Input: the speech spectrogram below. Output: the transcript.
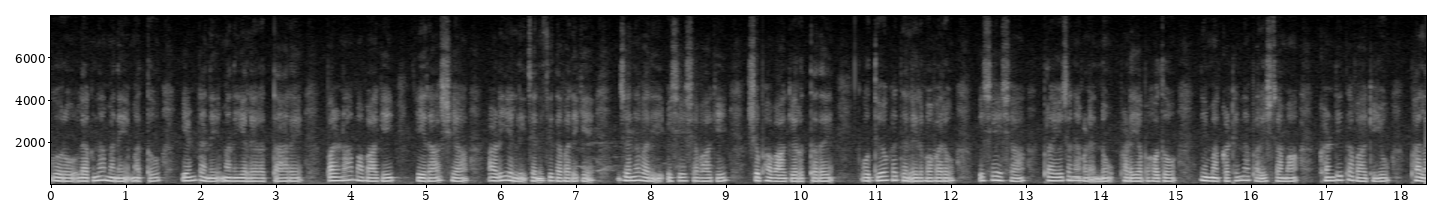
ಗುರು ಲಗ್ನ ಮನೆ ಮತ್ತು ಎಂಟನೇ ಮನೆಯಲ್ಲಿರುತ್ತಾರೆ. ಪರಿಣಾಮವಾಗಿ ಈ ರಾಶಿಯ ಅಡಿಯಲ್ಲಿ ಜನಿಸಿದವರಿಗೆ ಜನವರಿ ವಿಶೇಷವಾಗಿ ಶುಭವಾಗಿರುತ್ತದೆ. ಉದ್ಯೋಗದಲ್ಲಿರುವವರು ವಿಶೇಷ ಪ್ರಯೋಜನಗಳನ್ನು ಪಡೆಯಬಹುದು. ನಿಮ್ಮ ಕಠಿಣ ಪರಿಶ್ರಮ ಖಂಡಿತವಾಗಿಯೂ ಫಲ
